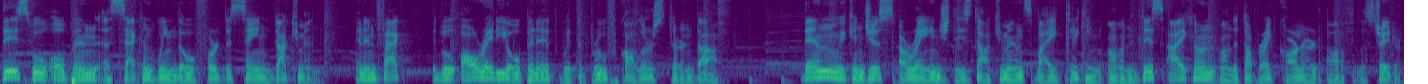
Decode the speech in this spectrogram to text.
This will open a second window for the same document, and in fact, it will already open it with the proof colors turned off. Then we can just arrange these documents by clicking on this icon on the top right corner of Illustrator.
